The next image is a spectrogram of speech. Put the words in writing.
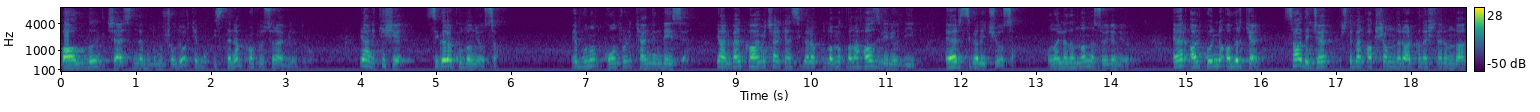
bağlılığın içerisinde bulunmuş oluyor ki bu istenen profesyonel bir durum. Yani kişi sigara kullanıyorsa ve bunun kontrolü kendindeyse, yani ben kahve içerken sigara kullanmak bana haz veriyor deyip eğer sigara içiyorsa, onayladığımdan da söylemiyorum. Eğer alkolünü alırken sadece işte ben akşamları arkadaşlarımla,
